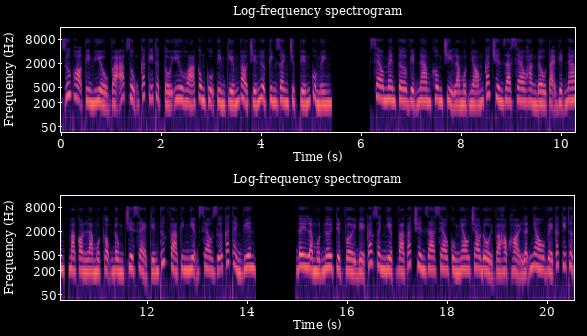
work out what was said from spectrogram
giúp họ tìm hiểu và áp dụng các kỹ thuật tối ưu hóa công cụ tìm kiếm vào chiến lược kinh doanh trực tuyến của mình. SEO Mentor Việt Nam không chỉ là một nhóm các chuyên gia SEO hàng đầu tại Việt Nam, mà còn là một cộng đồng chia sẻ kiến thức và kinh nghiệm SEO giữa các thành viên. Đây là một nơi tuyệt vời để các doanh nghiệp và các chuyên gia SEO cùng nhau trao đổi và học hỏi lẫn nhau về các kỹ thuật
